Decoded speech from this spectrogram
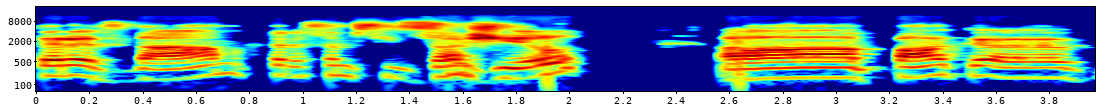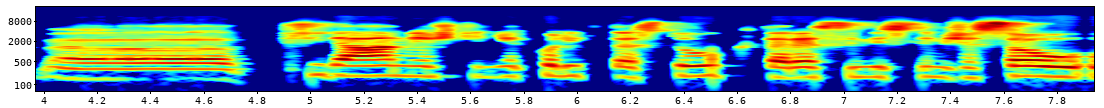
které znám, které jsem si zažil, a pak uh, přidám ještě několik testů, které si myslím, že jsou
